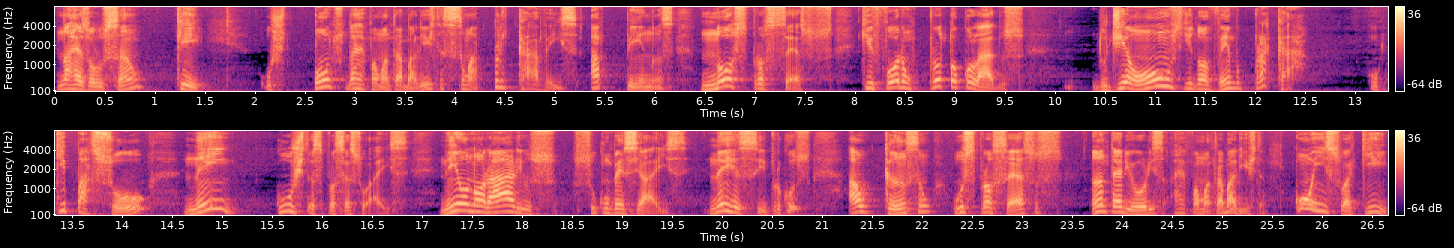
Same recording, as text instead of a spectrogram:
na resolução que os pontos da reforma trabalhista são aplicáveis apenas nos processos que foram protocolados do dia 11 de novembro para cá. O que passou, nem custas processuais, nem honorários sucumbenciais, nem recíprocos, alcançam os processos anteriores à reforma trabalhista. Com isso aqui,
